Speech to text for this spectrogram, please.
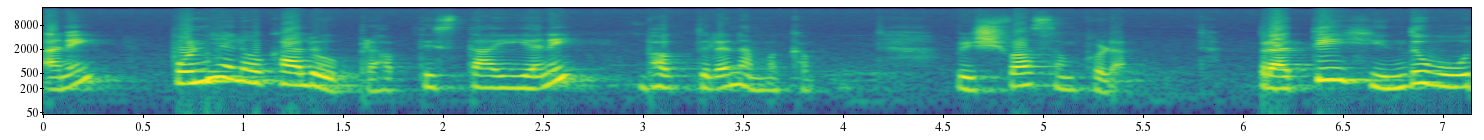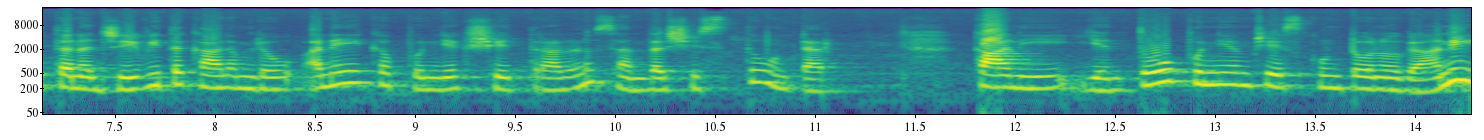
అని పుణ్యలోకాలు ప్రాప్తిస్తాయి అని భక్తుల నమ్మకం. విశ్వాసం కూడా. ప్రతి హిందువు తన జీవితకాలంలో అనేక పుణ్యక్షేత్రాలను సందర్శిస్తూ ఉంటారు. కానీ ఎంతో పుణ్యం చేసుకుంటూనో కానీ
